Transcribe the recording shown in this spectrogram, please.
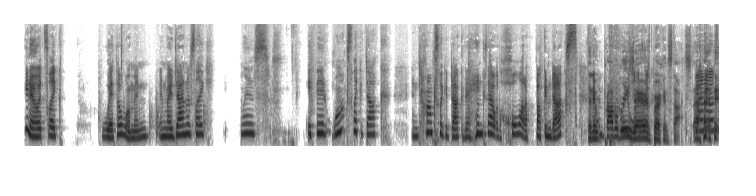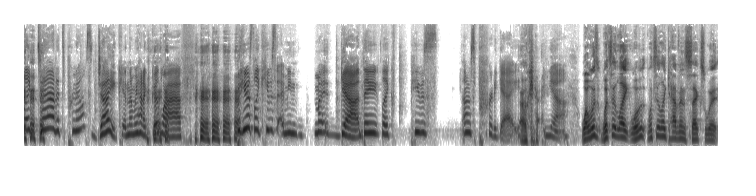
you know, it's like with a woman. And my dad was like, Liz, if it walks like a duck and talks like a duck and it hangs out with a whole lot of fucking ducks, then it I'm probably sure wears Birkenstocks. yeah, and I was like, Dad, it's pronounced dyke. And then we had a good laugh. But he was like, he was, I mean, my, yeah, they like, he was, I was pretty gay. okay. Yeah. What was what's it like? What was what's it like having sex with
